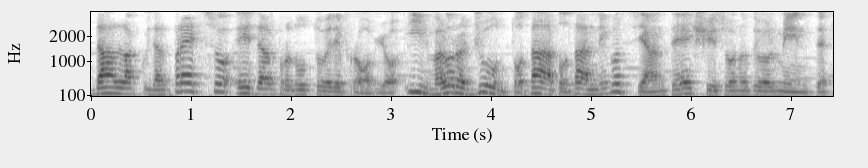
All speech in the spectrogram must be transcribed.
dal prezzo e dal prodotto vero e proprio. Il valore aggiunto dato dal negoziante è sceso notevolmente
